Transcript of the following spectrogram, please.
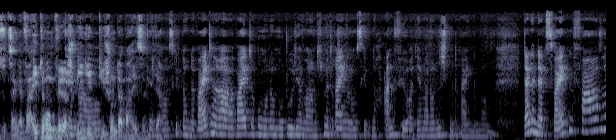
sozusagen Erweiterungen für das genau. Spiel gibt, die schon dabei sind. Genau, ja. es gibt noch eine weitere Erweiterung oder Modul, die haben wir noch nicht mit reingenommen. Es gibt noch Anführer, die haben wir noch nicht mit reingenommen. Dann in der zweiten Phase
